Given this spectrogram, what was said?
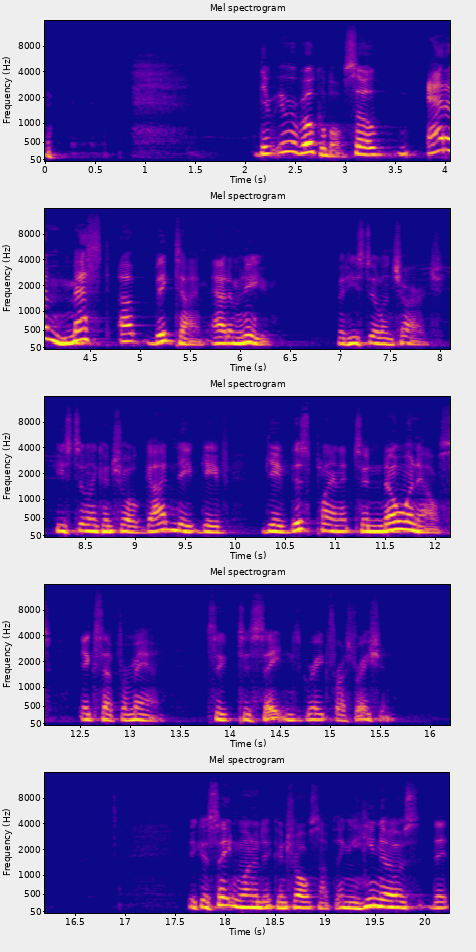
They're irrevocable. So Adam messed up big time, Adam and Eve, but he's still in charge. He's still in control. God gave, gave this planet to no one else except for man, to, to Satan's great frustration. Because Satan wanted to control something, and he knows that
